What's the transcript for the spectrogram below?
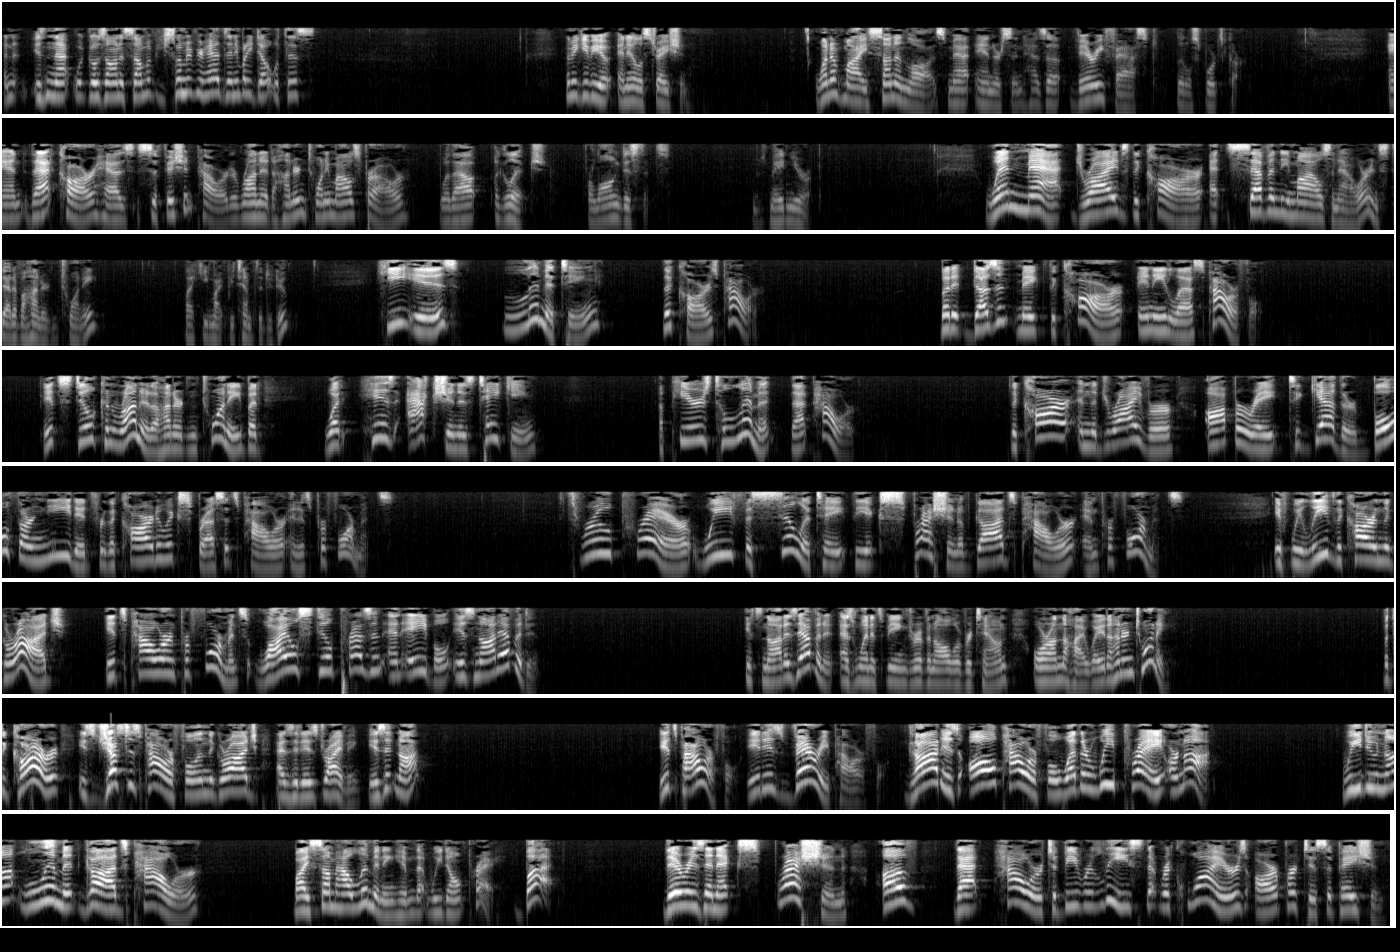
And isn't that what goes on in some of you, some of your heads? Anybody dealt with this? Let me give you an illustration. One of my son-in-laws, Matt Anderson, has a very fast little sports car. And that car has sufficient power to run at 120 miles per hour without a glitch for long distance. It was made in Europe. When Matt drives the car at 70 miles an hour instead of 120, like he might be tempted to do, he is limiting the car's power. But it doesn't make the car any less powerful. It still can run at 120, but what his action is taking appears to limit that power. The car and the driver operate together. Both are needed for the car to express its power and its performance. Through prayer, we facilitate the expression of God's power and performance. If we leave the car in the garage, its power and performance, while still present and able, is not evident. It's not as evident as when it's being driven all over town or on the highway at 120. But the car is just as powerful in the garage as it is driving, is it not? It's powerful. It is very powerful. God is all powerful whether we pray or not. We do not limit God's power by somehow limiting Him that we don't pray. But there is an expression of that power to be released that requires our participation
